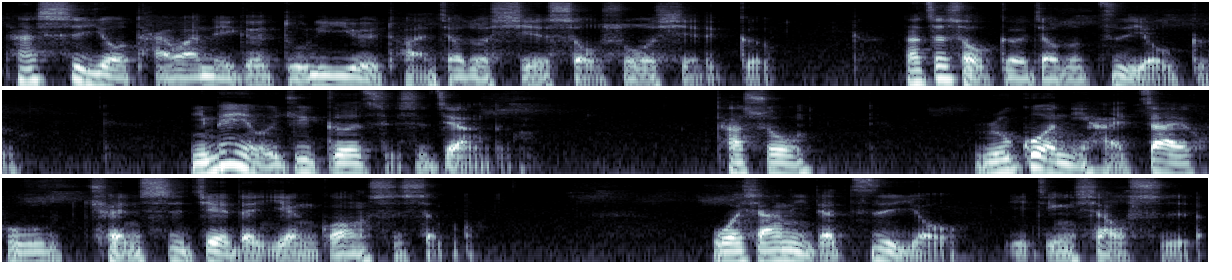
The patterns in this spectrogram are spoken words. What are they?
它是由台湾的一个独立乐团叫做写手所写的歌。那这首歌叫做《自由歌》，里面有一句歌词是这样的：他说。如果你还在乎全世界的眼光是什么，我想你的自由已经消失了。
